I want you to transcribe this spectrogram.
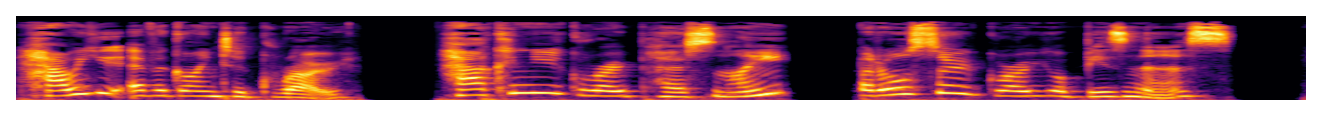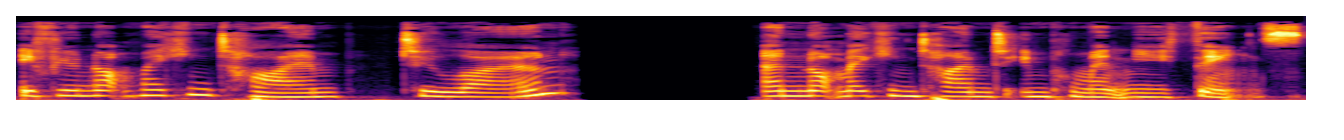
how are you ever going to grow? How can you grow personally, but also grow your business if you're not making time to learn and not making time to implement new things?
